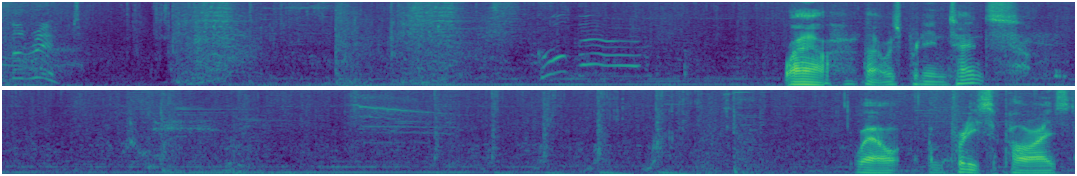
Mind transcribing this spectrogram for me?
At the rift! Cool. Wow, that was pretty intense. Well, I'm pretty surprised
